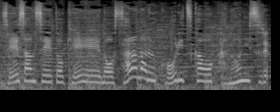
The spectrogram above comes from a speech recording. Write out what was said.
生産性と経営のさらなる効率化を可能にする。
